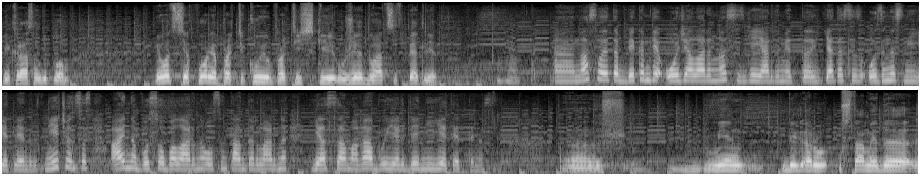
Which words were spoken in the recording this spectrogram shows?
и красный диплом. И вот с тех пор я практикую практически уже 25 лет. Насыл етіп бекімде ожаларыңыз сізге ярдым етті, яда сіз өзіңіз ниетлендіңіз. Не үшін сіз айны бұл собаларыны, олсын тандырларыны ясамаға бұл ерде ниет еттіңіз? Мен бек ару ұстам еді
